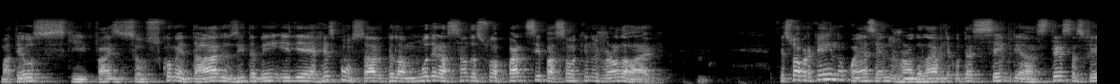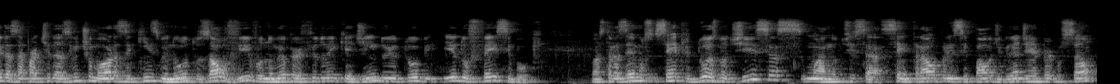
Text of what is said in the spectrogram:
Matheus, que faz os seus comentários e também ele é responsável pela moderação da sua participação aqui no Jornal da Live. Pessoal, para quem não conhece ainda o Jornal da Live, ele acontece sempre às terças-feiras, a partir das 21 horas e 15 minutos, ao vivo no meu perfil do LinkedIn, do YouTube e do Facebook. Nós trazemos sempre duas notícias, uma notícia central, principal, de grande repercussão,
